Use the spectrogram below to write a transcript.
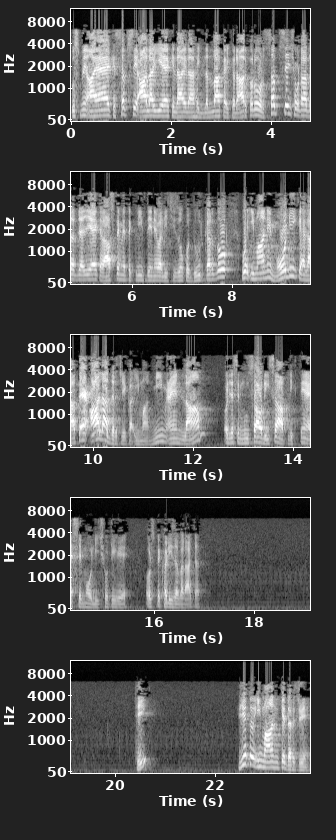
اس میں آیا ہے کہ سب سے اعلیٰ یہ ہے کہ لا الہ الا اللہ کا اقرار کرو اور سب سے چھوٹا درجہ یہ ہے کہ راستے میں تکلیف دینے والی چیزوں کو دور کر دو۔ وہ ایمان مولی کہلاتا ہے، اعلیٰ درجے کا ایمان۔ میم، عین، لام۔ اور جیسے موسا اور عیسا آپ لکھتے ہیں، ایسے مولی چھوٹی ہے اور اس پہ کھڑی زبر آ جاتی۔ ٹھیک؟ یہ تو ایمان کے درجے ہیں۔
